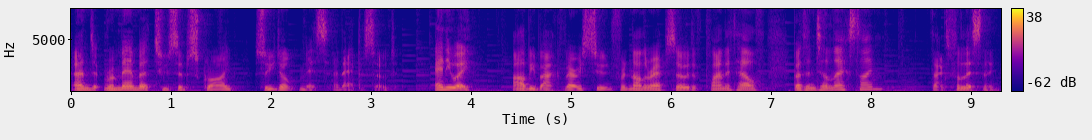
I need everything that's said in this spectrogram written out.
And remember to subscribe so you don't miss an episode. Anyway, I'll be back very soon for another episode of Planet Health, but until next time, thanks for listening.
